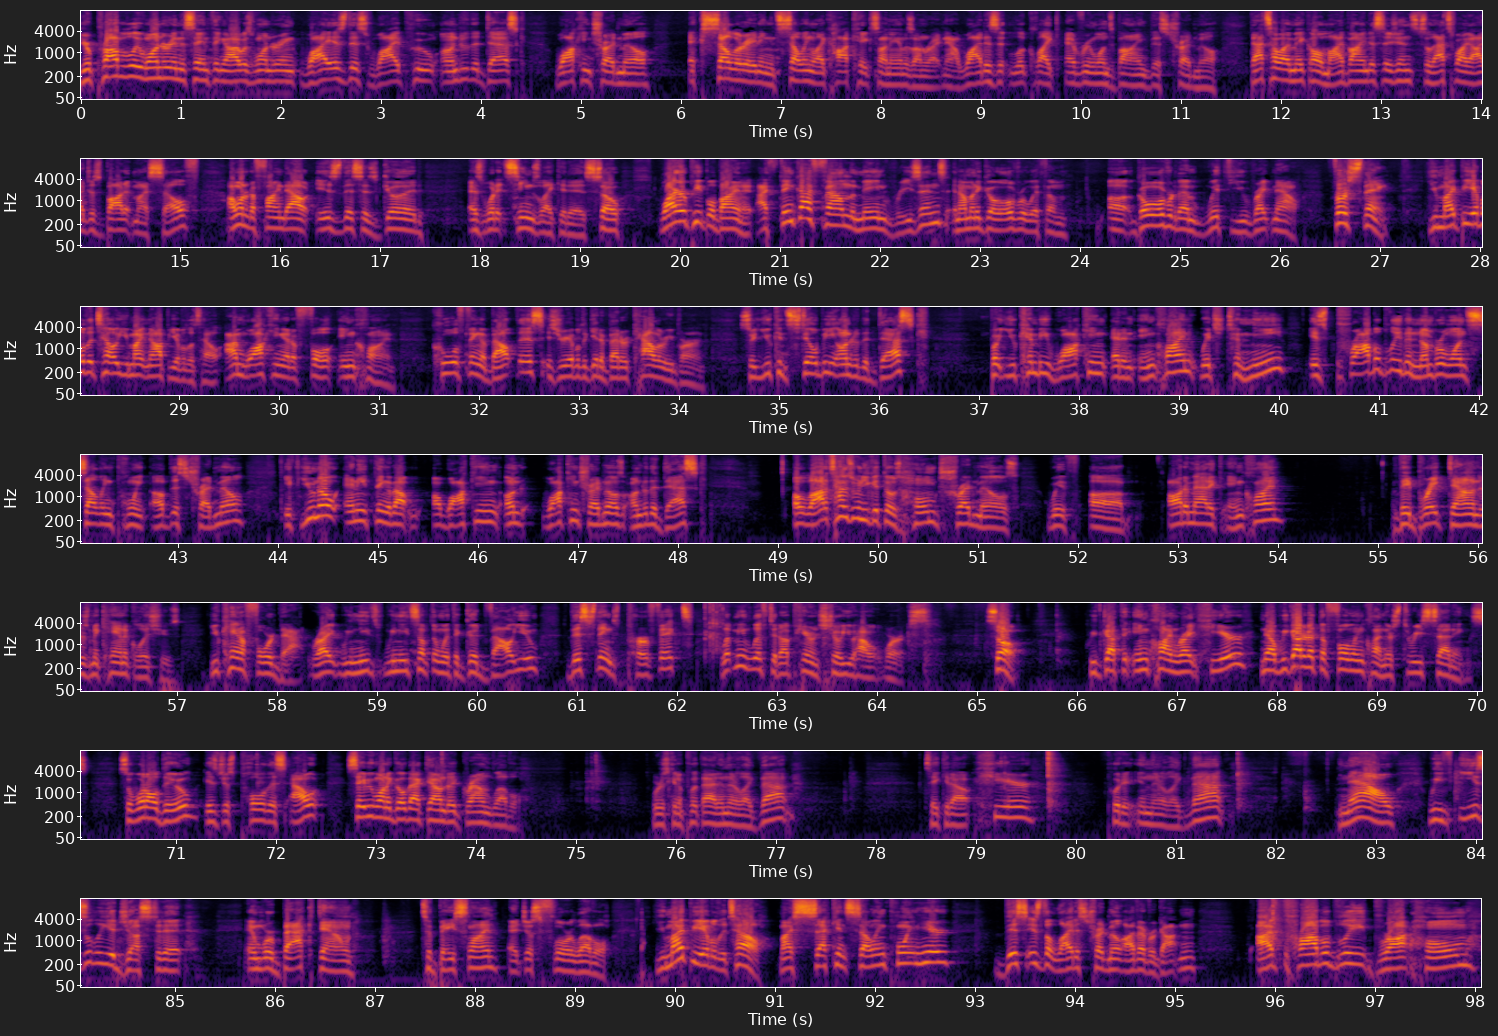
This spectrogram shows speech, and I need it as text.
You're probably wondering the same thing I was wondering. Why is this YPOO under the desk walking treadmill accelerating and selling like hotcakes on Amazon right now? Why does it look like everyone's buying this treadmill? That's how I make all my buying decisions. So that's why I just bought it myself. I wanted to find out is this as good as what it seems like it is? So why are people buying it? I think I found the main reasons, and I'm going to go over with them, uh, go over them with you right now. First thing, you might be able to tell, you might not be able to tell. I'm walking at a full incline. Cool thing about this is you're able to get a better calorie burn. So you can still be under the desk, but you can be walking at an incline, which to me is probably the number one selling point of this treadmill. If you know anything about walking under, walking treadmills under the desk, a lot of times when you get those home treadmills with uh, automatic incline, they break down and there's mechanical issues. You can't afford that, right? We need we need something with a good value. This thing's perfect. Let me lift it up here and show you how it works. So, we've got the incline right here. Now, we got it at the full incline. There's three settings. So what I'll do is just pull this out. Say we want to go back down to ground level. We're just going to put that in there like that. Take it out here. Put it in there like that. Now, we've easily adjusted it and we're back down to baseline at just floor level. You might be able to tell my second selling point here. This is the lightest treadmill I've ever gotten. I've probably brought home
